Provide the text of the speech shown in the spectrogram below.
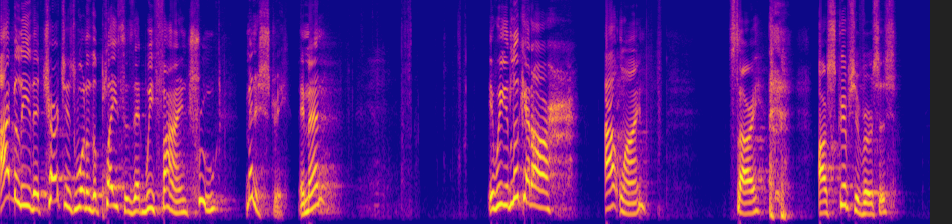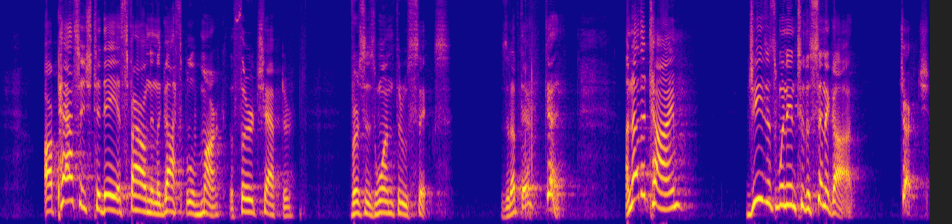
I believe that church is one of the places that we find true ministry. Amen? If we look at our outline, sorry, our scripture verses, our passage today is found in the Gospel of Mark, the third chapter, verses 1 through 6. Is it up there? Good. Another time, Jesus went into the synagogue, church,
